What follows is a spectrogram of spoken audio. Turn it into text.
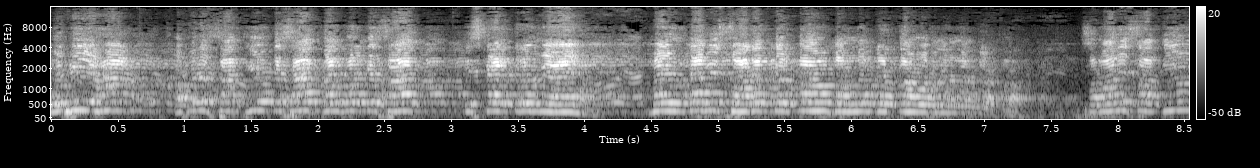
वो भी यहाँ अपने साथियों के साथ दल के साथ इस कार्यक्रम में आए हैं। मैं उनका भी स्वागत करता हूँ वंदन करता हूँ, अभिनंदन करता हूँ। सम्मानित साथियों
